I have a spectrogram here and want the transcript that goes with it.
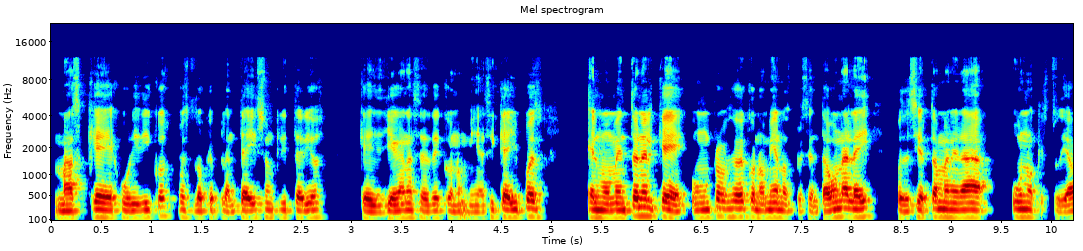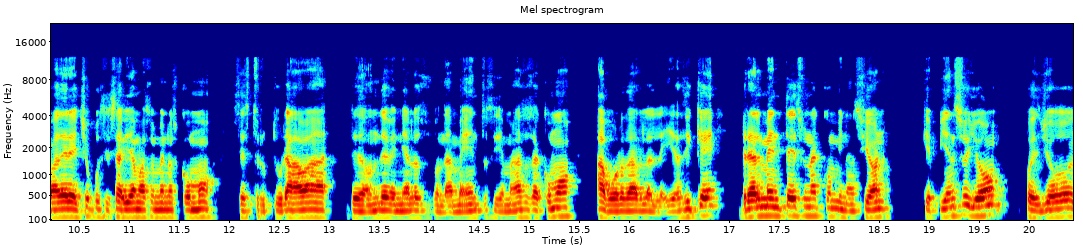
más que jurídicos, pues lo que plantea ahí son criterios que llegan a ser de economía. Así que ahí pues el momento en el que un profesor de economía nos presentaba una ley, pues de cierta manera uno que estudiaba derecho, pues sí sabía más o menos cómo se estructuraba, de dónde venían los fundamentos y demás, o sea, cómo abordar la ley. Así que realmente es una combinación que pienso yo, pues yo,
